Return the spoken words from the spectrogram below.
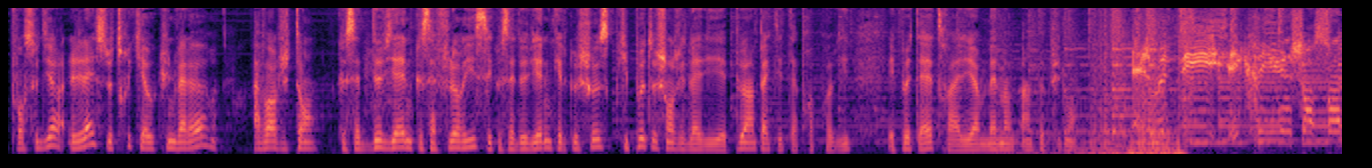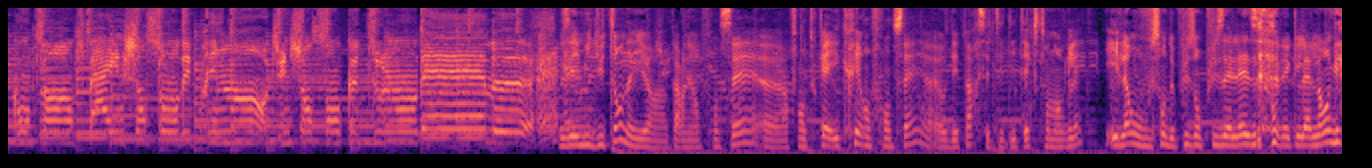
pour se dire, laisse le truc qui a aucune valeur avoir du temps que ça devienne, que ça fleurisse et que ça devienne quelque chose qui peut te changer de la vie et peut impacter ta propre vie et peut-être aller même un, peu plus loin. Elle me dit, écris une chanson contente, pas une chanson déprimante, une chanson que tout le monde aime. Vous avez mis du temps d'ailleurs à parler en français, euh, enfin en tout cas à écrire en français. Euh, au départ, c'était des textes en anglais. Et là, on vous sent de plus en plus à l'aise avec la langue.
